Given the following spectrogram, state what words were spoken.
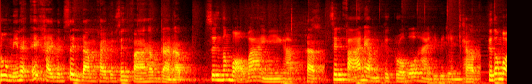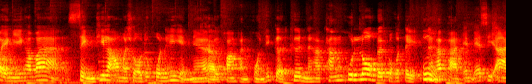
รูปนี้เนี่ยเอ๊ะใครเป็นเส้นดำใครเป็นเส้นฟ้าครับคุณการครับ ซึ่งต้องบอกว่าอย่างนี้ครับครับ เส้นฟ้าเนี่ยมันคือ global high dividend ครับคือต้องบอกอย่างนี้ครับว่าสิ่งที่เราเอามาโชว์ทุกคนให้เห็นเนี่ยครัก็บคือความผันผวนที่เกิดขึ้นนะครับทั้งหุ้นโลกโดยปกติอืมนะครับผ่าน MSCI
